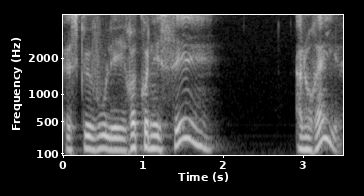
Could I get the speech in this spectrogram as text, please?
Est-ce que vous les reconnaissez à l'oreille?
